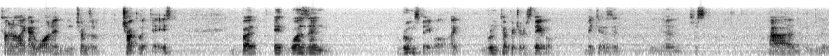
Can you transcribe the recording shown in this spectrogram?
kind of like I wanted in terms of chocolate taste but it wasn't room stable, like room temperature stable, because it you know, just uh, the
